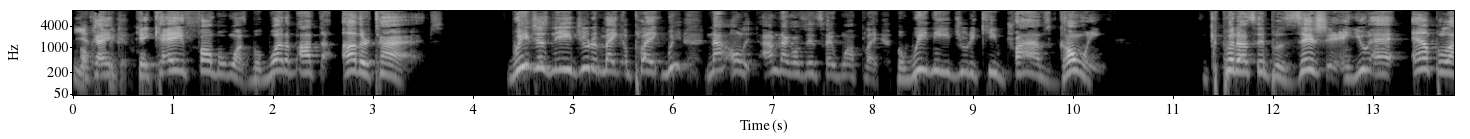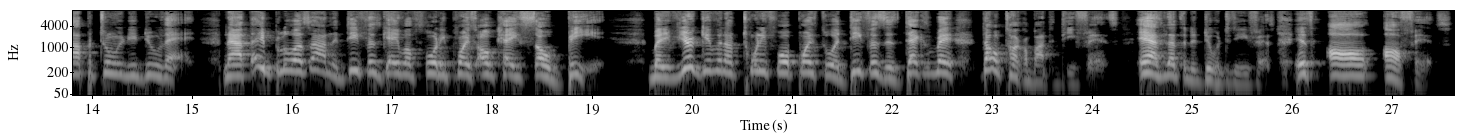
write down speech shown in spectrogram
Yes, okay, Kincaid fumbled once, but what about the other times? We just need you to make a play. We not only I'm not going to say one play, but we need you to keep drives going. put us in position, and you had ample opportunity to do that. Now, if they blew us out and the defense gave up 40 points, okay, so be it. But if you're giving up 24 points to a defense that's made, don't talk about the defense. It has nothing to do with the defense. It's all offense.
